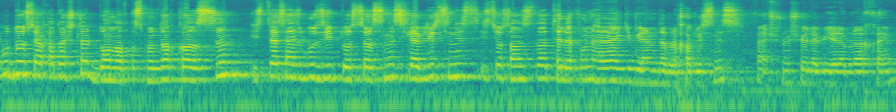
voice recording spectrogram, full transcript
bu dosya arkadaşlar download kısmında kalsın. İsterseniz bu zip dosyasını silebilirsiniz. İstiyorsanız da telefonun herhangi bir yerinde bırakabilirsiniz. Ben şunu şöyle bir yere bırakayım.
